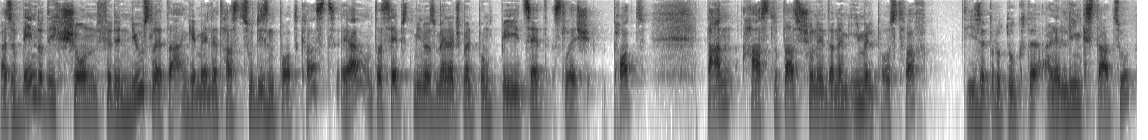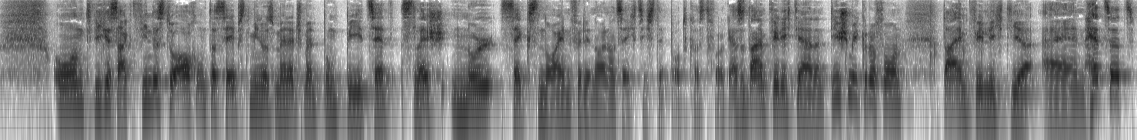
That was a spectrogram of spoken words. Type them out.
Also wenn du dich schon für den Newsletter angemeldet hast zu diesem Podcast, ja, unter selbst-management.biz slash pod, dann hast du das schon in deinem E-Mail-Postfach diese Produkte, alle Links dazu. Und wie gesagt, findest du auch unter selbst-management.bz slash 069 für die 69. Podcast-Folge. Also da empfehle ich dir ein Tischmikrofon, da empfehle ich dir ein Headset,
